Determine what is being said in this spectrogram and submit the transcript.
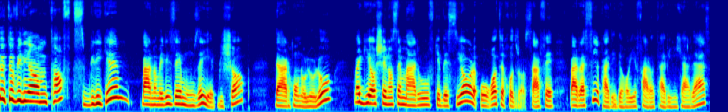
دکتر ویلیام تافتس بریگم برنامه ریز موزه بیشاپ در هونولولو و گیاهشناس معروف که بسیار اوقات خود را صرف بررسی پدیده های فراتبیعی کرده است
